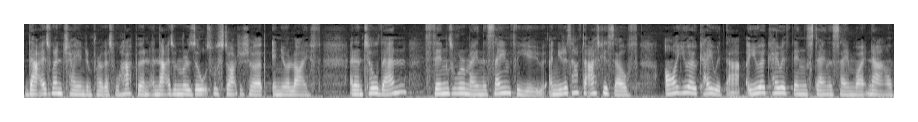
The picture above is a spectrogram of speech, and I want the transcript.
that is when change and progress will happen, and that is when results will start to show up in your life. And until then, things will remain the same for you, and you just have to ask yourself, are you okay with that? Are you okay with things staying the same right now?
